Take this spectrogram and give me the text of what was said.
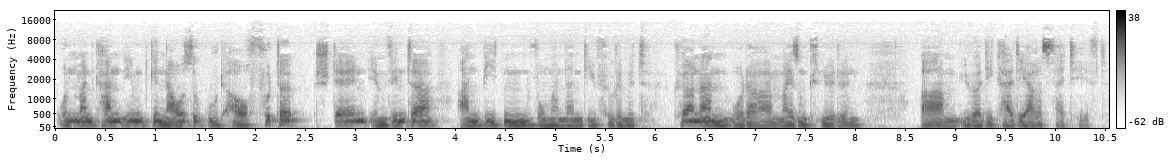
und man kann eben genauso gut auch Futterstellen im Winter anbieten, wo man dann die Vögel mit Körnern oder Meisenknödeln ähm, über die kalte Jahreszeit hilft.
